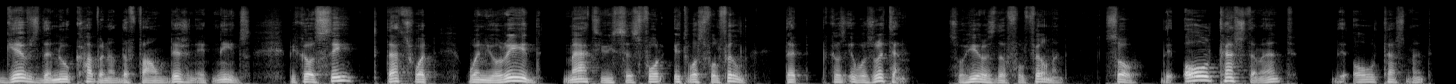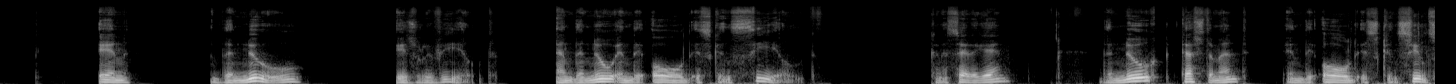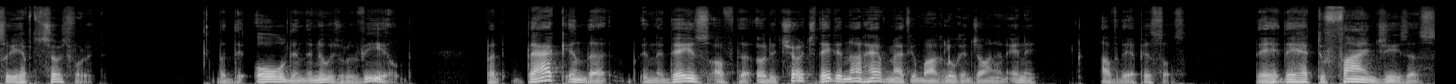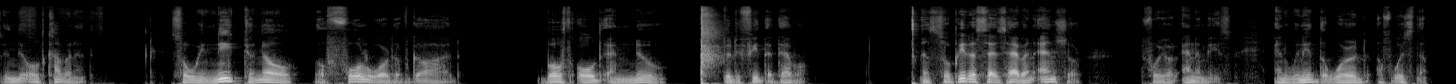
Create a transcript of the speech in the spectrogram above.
gives the new covenant the foundation it needs. Because see, that's what when you read Matthew, he says, For it was fulfilled, that because it was written. So here is the fulfillment. So the Old Testament the Old Testament in the New is revealed, and the new in the Old is concealed. Can I say it again? The New Testament in the Old is concealed, so you have to search for it. But the Old in the New is revealed. But back in the in the days of the early church, they did not have Matthew, Mark, Luke, and John in any of the epistles. They, they had to find Jesus in the Old Covenant. So we need to know the full Word of God, both old and new, to defeat the devil. And so Peter says, have an answer for your enemies. And we need the word of wisdom.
